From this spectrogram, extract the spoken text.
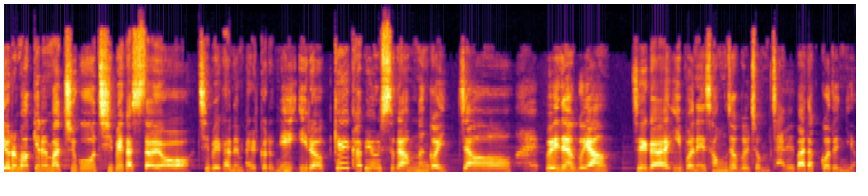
여름 학기를 마치고 집에 갔어요. 집에 가는 발걸음이 이렇게 가벼울 수가 없는 거 있죠. 왜냐고요? 제가 이번에 성적을 좀 잘 받았거든요.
